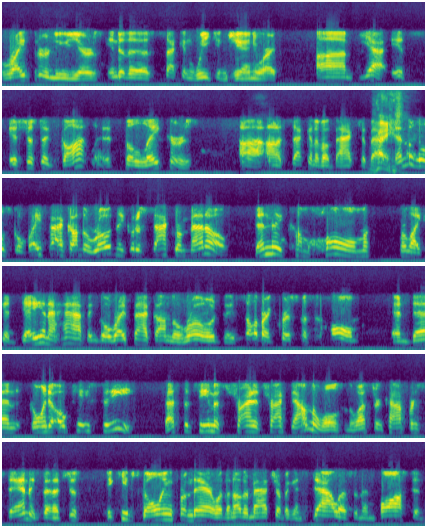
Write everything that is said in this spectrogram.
right through New Year's, into the second week in January. Um, yeah, it's it's just a gauntlet. It's the Lakers uh, on a second of a back to back. Then the Wolves go right back on the road and they go to Sacramento. Then they come home for like a day and a half and go right back on the road. They celebrate Christmas at home and then going to OKC. That's the team that's trying to track down the Wolves in the Western Conference standings, and it's just it keeps going from there with another matchup against Dallas and then Boston.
